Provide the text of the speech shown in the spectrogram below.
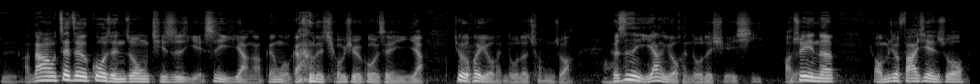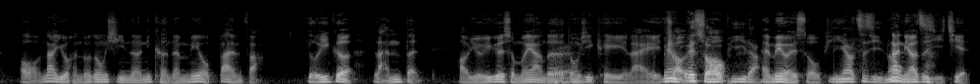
是啊，当然在这个过程中，其实也是一样啊，跟我刚刚的求学过程一样，就会有很多的冲撞，可是呢，一样有很多的学习啊。所以呢，我们就发现说，哦，那有很多东西呢，你可能没有办法有一个蓝本。好，有一个什么样的东西可以来？没有 SOP 的，哎，没有 SOP，你要自己，那你要自己建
